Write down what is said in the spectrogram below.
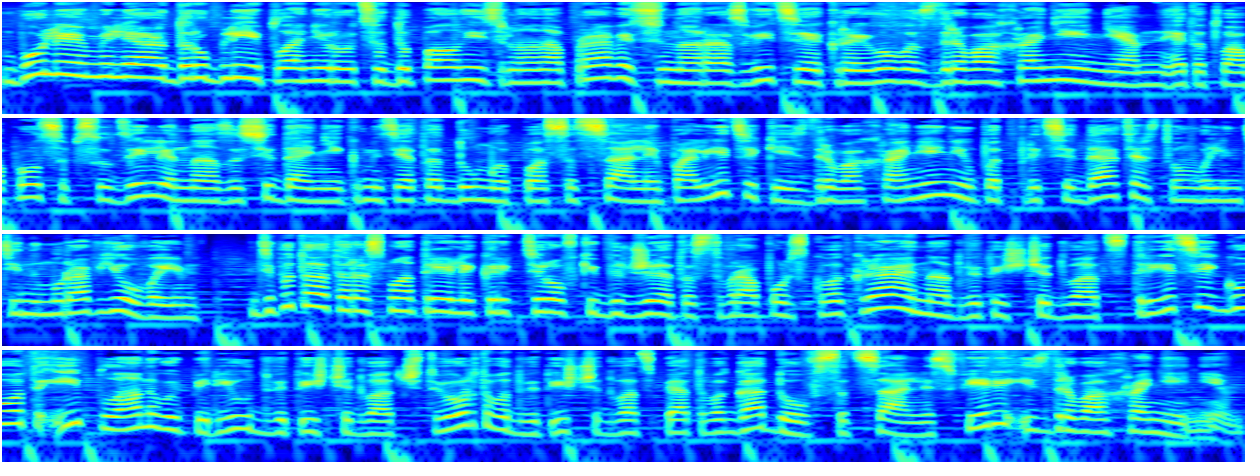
Более миллиарда рублей планируется дополнительно направить на развитие краевого здравоохранения. Этот вопрос обсудили на заседании Комитета Думы по социальной политике и здравоохранению под председательством Валентины Муравьевой. Депутаты рассмотрели корректировки бюджета Ставропольского края на 2023 год и плановый период 2024-2025 годов в социальной сфере и здравоохранении.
